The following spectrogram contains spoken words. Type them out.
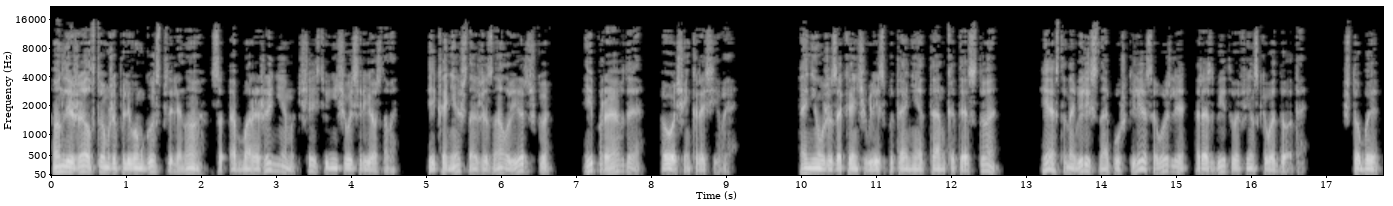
Он лежал в том же полевом госпитале, но с обморожением, к счастью, ничего серьезного. И, конечно же, знал Верочку, и правда, очень красивая. Они уже заканчивали испытания танка Т-100, и остановились на опушке леса возле разбитого финского дота, чтобы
